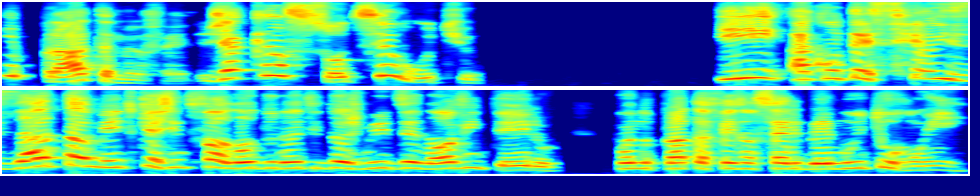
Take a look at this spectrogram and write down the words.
E Prata, meu velho, já cansou de ser útil. E aconteceu exatamente o que a gente falou durante 2019 inteiro, quando Prata fez uma Série B muito ruim.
